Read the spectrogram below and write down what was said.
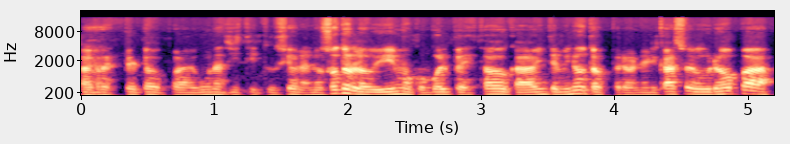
al respeto por algunas instituciones. Nosotros lo vivimos con golpe de Estado cada 20 minutos, pero en el caso de Europa,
